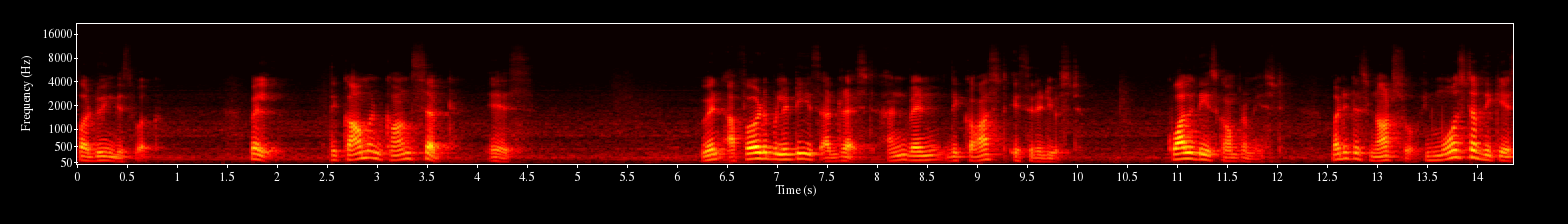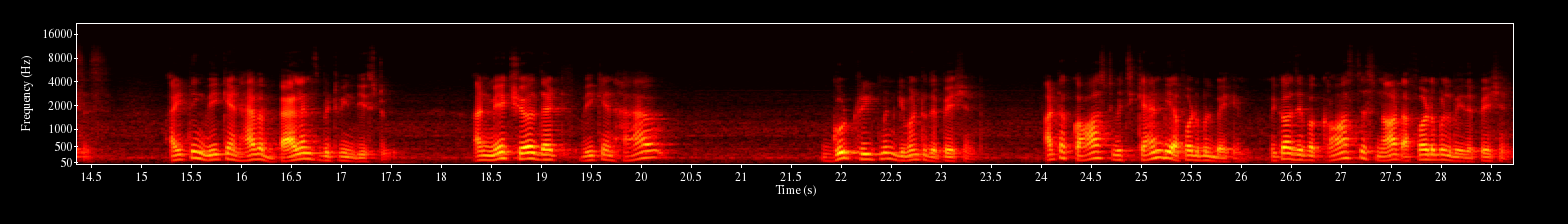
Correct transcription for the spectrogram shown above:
for doing this work. Well, the common concept is when affordability is addressed and when the cost is reduced, quality is compromised. But it is not so. In most of the cases, I think we can have a balance between these two and make sure that we can have good treatment given to the patient at a cost which can be affordable by him. Because if a cost is not affordable by the patient,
